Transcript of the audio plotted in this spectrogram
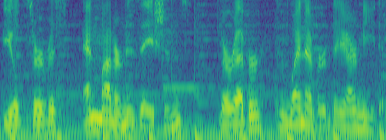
field service, and modernizations wherever and whenever they are needed.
